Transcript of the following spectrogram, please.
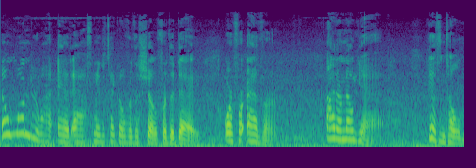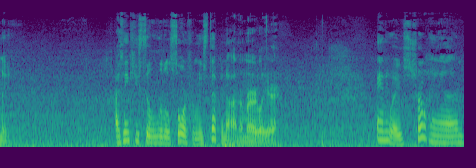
No wonder why Ed asked me to take over the show for the day or forever. I don't know yet. He hasn't told me. I think he's still a little sore from me stepping on him earlier. Anyways, Troian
